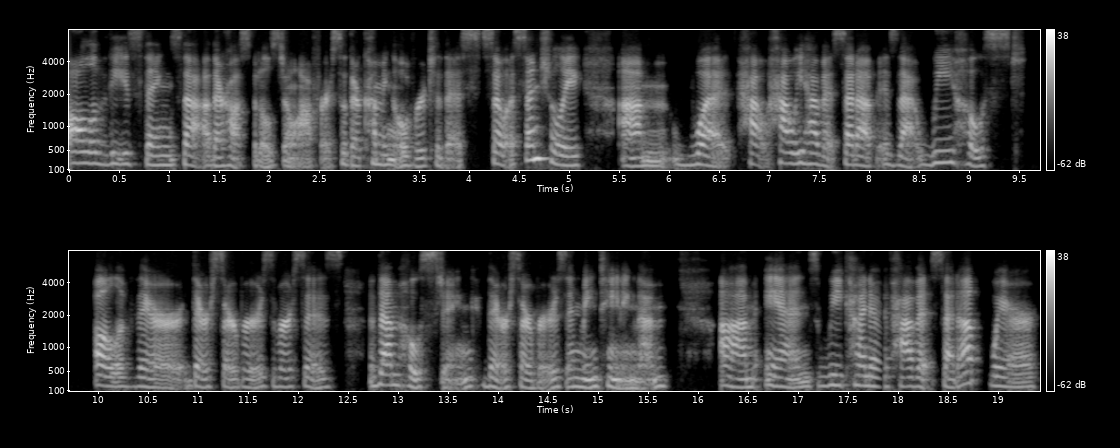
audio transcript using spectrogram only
all of these things that other hospitals don't offer. So they're coming over to this. So essentially, um, what how how we have it set up is that we host all of their their servers versus them hosting their servers and maintaining them. Um, and we kind of have it set up where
